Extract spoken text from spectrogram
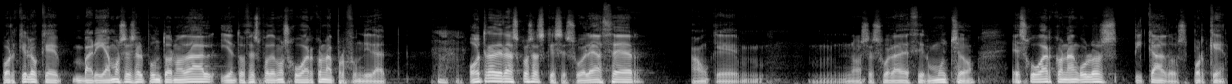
porque lo que variamos es el punto nodal y entonces podemos jugar con la profundidad. Otra de las cosas que se suele hacer, aunque no se suele decir mucho, es jugar con ángulos picados. ¿Por qué?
